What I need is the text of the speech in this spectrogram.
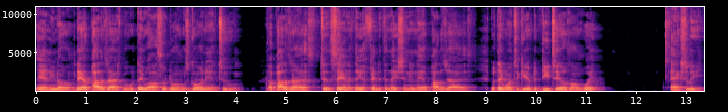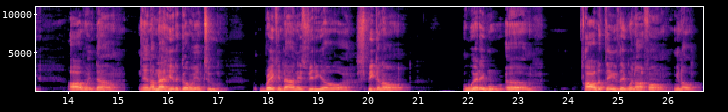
And you know they apologized, but what they were also doing was going into apologize to saying that they offended the nation, and they apologized, but they want to give the details on what actually all went down. And I'm not here to go into breaking down this video or speaking on where they um all the things they went off on, you know.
